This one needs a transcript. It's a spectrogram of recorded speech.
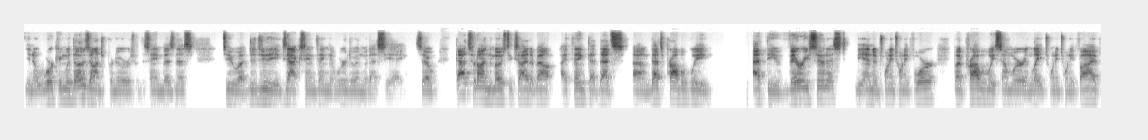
you know working with those entrepreneurs with the same business to uh, to do the exact same thing that we're doing with SCA. So that's what I'm the most excited about. I think that that's um, that's probably at the very soonest the end of 2024, but probably somewhere in late 2025.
